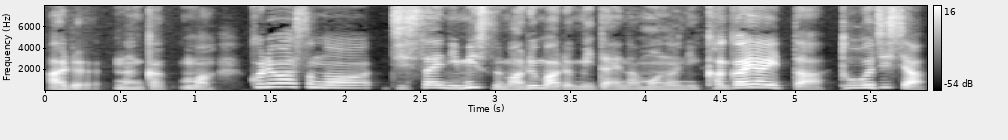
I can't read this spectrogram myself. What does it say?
ある。なんか、まあ、これはその実際にミス〇〇みたいなものに輝いた当事者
